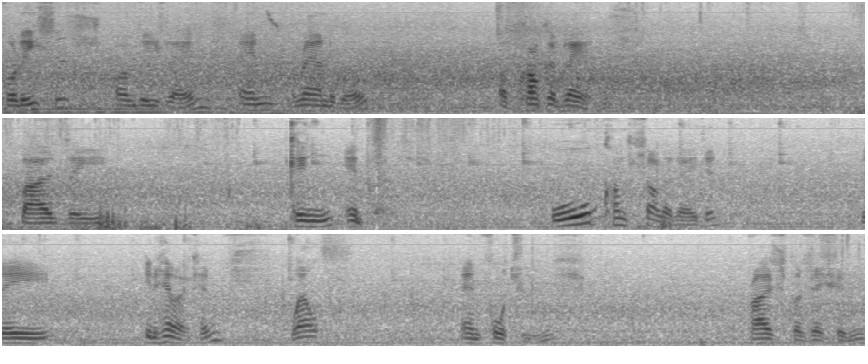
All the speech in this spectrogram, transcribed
for leases on these lands and around the world of conquered lands by the King Emperor. All consolidated the inheritance, wealth and fortunes, prized possessions,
